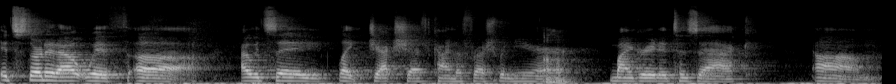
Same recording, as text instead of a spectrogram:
it started out with uh, I would say like Jack Sheff kind of freshman year, Uh-huh. migrated to Zach um,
